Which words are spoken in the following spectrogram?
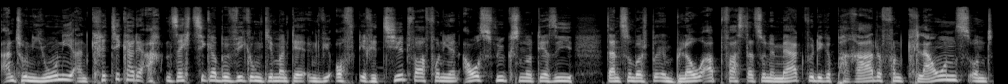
Antonioni, ein Kritiker der 68er-Bewegung, jemand, der irgendwie oft irritiert war von ihren Auswüchsen und der sie dann zum Beispiel im Blow-Up fast als so eine merkwürdige Parade von Clowns und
